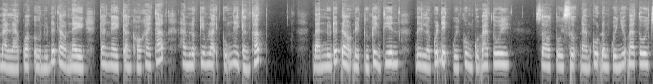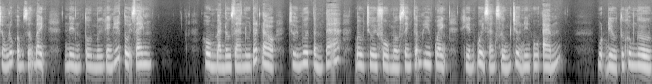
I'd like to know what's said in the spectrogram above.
mà là quặng ở núi đất đỏ này càng ngày càng khó khai thác, hàm lượng kim loại cũng ngày càng thấp. Bán núi đất đỏ để cứu cảnh thiên, đây là quyết định cuối cùng của ba tôi. Do tôi sợ đám cổ đông quấy nhiễu ba tôi trong lúc ông dưỡng bệnh, nên tôi mới gánh hết tội danh. Hôm bàn đầu giá núi đất đỏ, trời mưa tầm tã, bầu trời phủ màu xanh thẫm huy quạnh, khiến buổi sáng sớm trở nên u ám. Một điều tôi không ngờ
